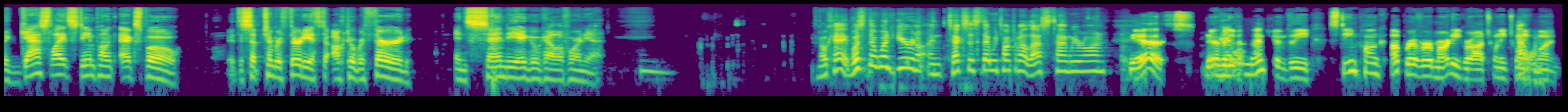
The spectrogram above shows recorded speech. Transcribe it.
the Gaslight Steampunk Expo. It's September 30th to October 3rd in San Diego, California. Okay, wasn't there one here in, in Texas that we talked about last time we were on? Yes. You Yeah, haven't yeah. even mentioned the Steampunk Upriver Mardi Gras 2021.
